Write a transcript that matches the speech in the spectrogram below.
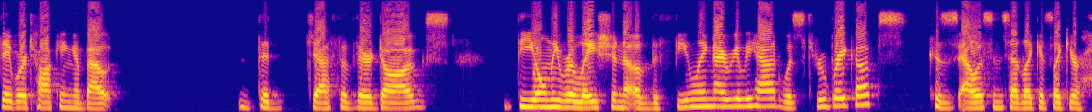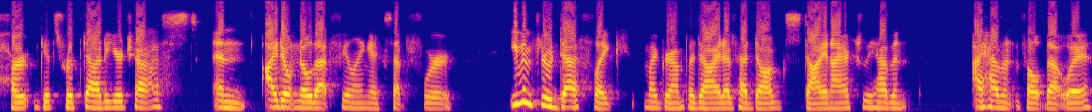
they were talking about the death of their dogs, the only relation of the feeling I really had was through breakups. Because Allison said, like, it's like your heart gets ripped out of your chest. And I don't know that feeling except for even through death. Like, my grandpa died. I've had dogs die, and I actually haven't I haven't felt that way.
